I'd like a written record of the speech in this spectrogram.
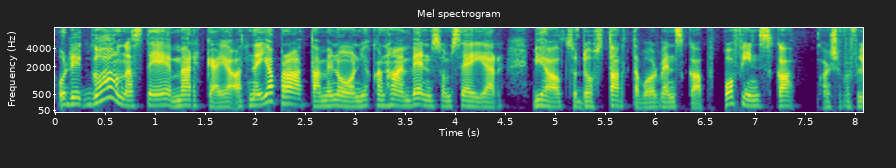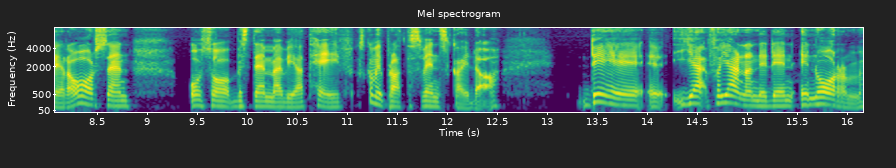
Och det galnaste är, märker jag, att när jag pratar med någon, jag kan ha en vän som säger, vi har alltså då startat vår vänskap på finska, kanske för flera år sedan, och så bestämmer vi att hej, ska vi prata svenska idag? Det är, eh, för hjärnan är det en enorm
